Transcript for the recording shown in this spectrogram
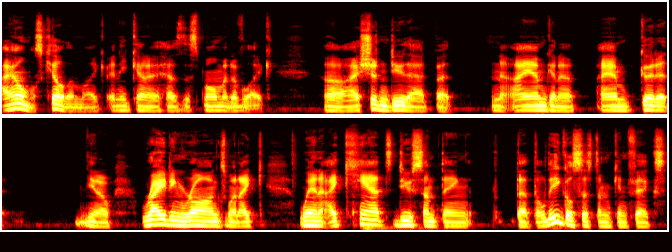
I almost killed him. Like, and he kind of has this moment of like, oh, I shouldn't do that, but no, I am gonna, I am good at, you know, righting wrongs when I when I can't do something that the legal system can fix.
